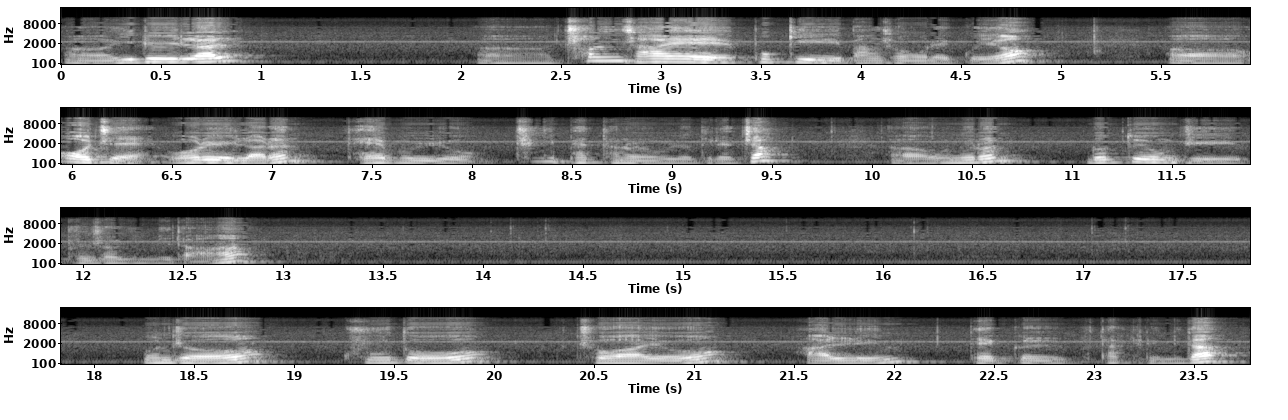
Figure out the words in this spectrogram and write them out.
어, 일요일 날 어, 1004회 복귀 방송을 했고요. 어, 제 월요일 날은 대분류 특이 패턴을 올려드렸죠. 어, 오늘은 로또 용지 분석입니다. 먼저 구독, 좋아요, 알림, 댓글 부탁드립니다.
